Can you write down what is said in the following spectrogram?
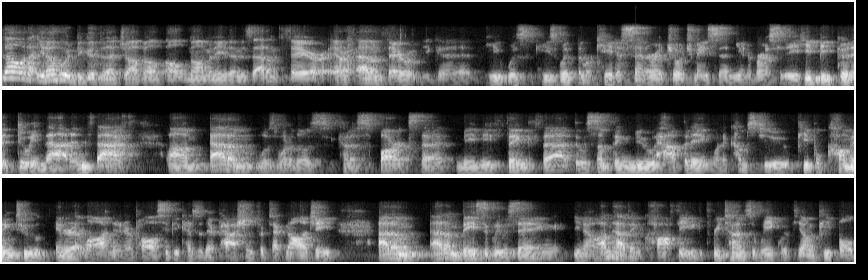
No, and you know who would be good for that job? I'll, I'll nominate him as Adam Thierer. Adam Thierer would be good at. He was he's with the Mercatus Center at George Mason University. He'd be good at doing that. In fact, um, Adam was one of those kind of sparks that made me think that there was something new happening when it comes to people coming to internet law and internet policy because of their passion for technology. Adam, Adam basically was saying, you know, I'm having coffee three times a week with young people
